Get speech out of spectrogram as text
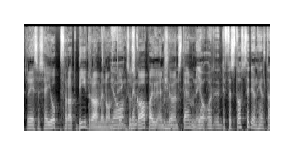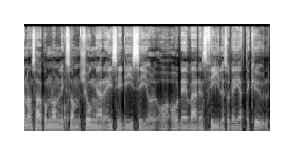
reser sig upp för att bidra med någonting, Ja, så men- skapar ju en skön stämning. Ja, och det, förstås är det ju en helt annan sak om någon liksom sjunger AC/DC och, och, och det är världens files och det är jättekul.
